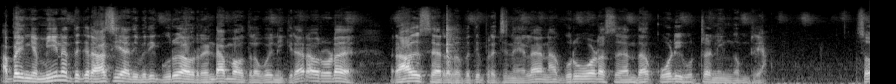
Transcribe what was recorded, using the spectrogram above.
அப்போ இங்கே மீனத்துக்கு ராசியாதிபதி குரு அவர் ரெண்டாம் பாவத்தில் போய் நிற்கிறார் அவரோட ராகு சேர்றதை பற்றி பிரச்சனை இல்லை. நான் குருவோட சேர்ந்தால் கோடி குற்ற நீங்கும்ன்றான் ஸோ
